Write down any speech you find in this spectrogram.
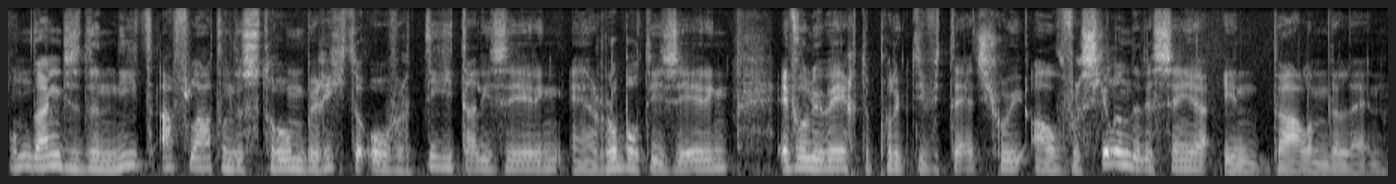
Ondanks de niet aflatende stroom berichten over digitalisering en robotisering evolueert de productiviteitsgroei al verschillende decennia in dalende lijn.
